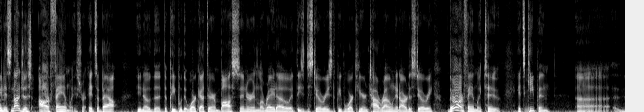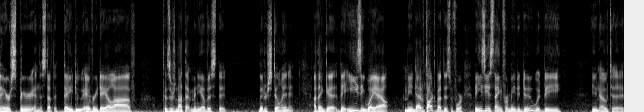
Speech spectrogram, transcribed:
and it's not just our families right? It's about you know the the people that work out there in boston or in laredo at these distilleries the people work here in tyrone at our distillery. They're our family too. It's keeping uh, their spirit and the stuff that they do every day alive because there's not that many of us that that are still in it. I think uh, the easy way out i mean dad have talked about this before the easiest thing for me to do would be you know to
